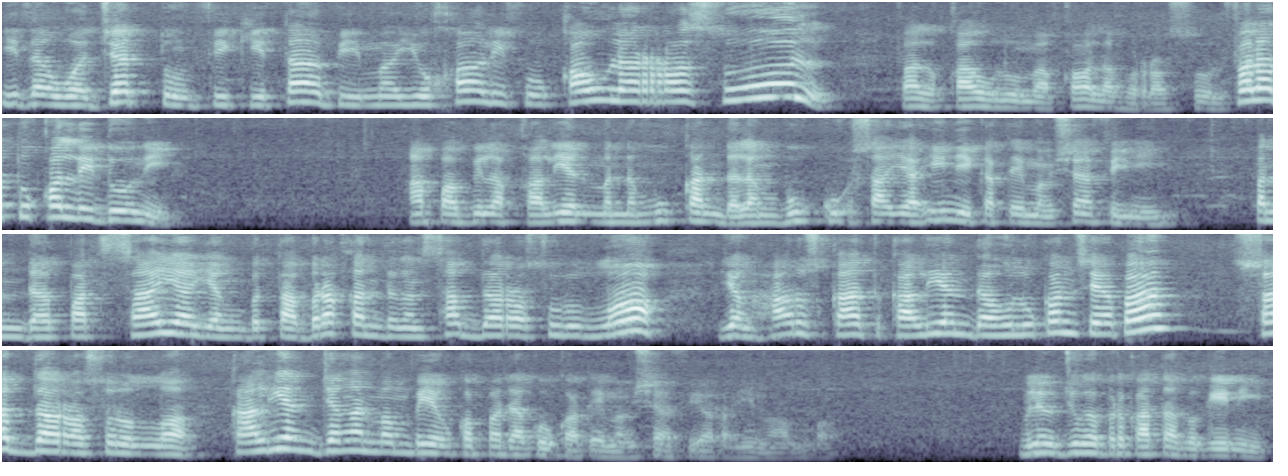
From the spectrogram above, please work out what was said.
Idza wajadtum fi kitabi ma yukhalifu qawla rasul fal qawlu ma qalahu rasul fala tuqalliduni. Apabila kalian menemukan dalam buku saya ini kata Imam Syafi'i, pendapat saya yang bertabrakan dengan sabda Rasulullah yang harus ka- kalian dahulukan siapa? Sabda Rasulullah. Kalian jangan membiau kepadaku kata Imam Syafi'i rahimahullah. Beliau juga berkata begini,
